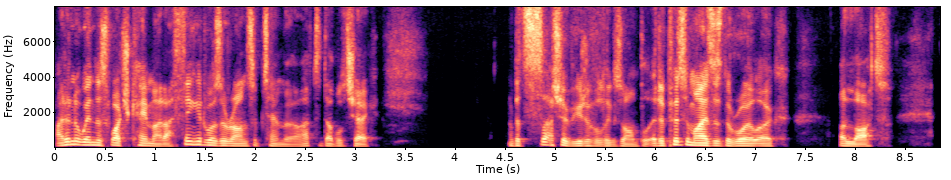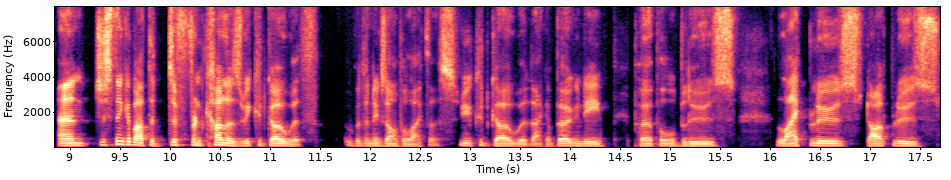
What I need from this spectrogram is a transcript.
I don't know when this watch came out. I think it was around September. I'll have to double check. But such a beautiful example. It epitomizes the Royal Oak a lot. And just think about the different colors we could go with with an example like this. You could go with like a burgundy, purple, blues, light blues, dark blues,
